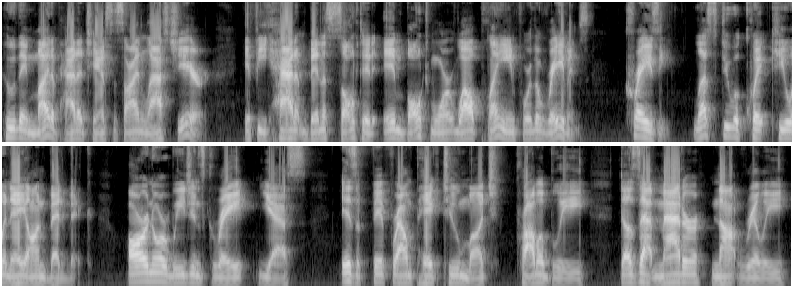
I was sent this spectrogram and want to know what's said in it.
who they might have had a chance to sign last year if he hadn't been assaulted in Baltimore while playing for the Ravens. Crazy. Let's do a quick Q&A on Vedvik. Are Norwegians great? Yes. Is a fifth round pick too much? Probably. Does that matter? Not really.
